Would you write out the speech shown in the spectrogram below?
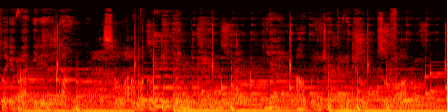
forever it is done so i'm gonna go dig in and yeah i hope you enjoyed the video so far.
